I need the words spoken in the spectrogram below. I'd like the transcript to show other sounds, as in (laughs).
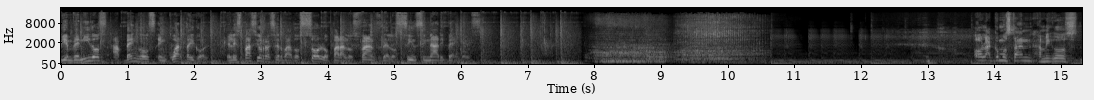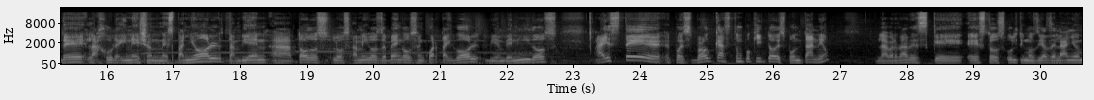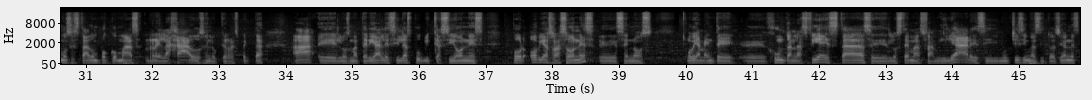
Bienvenidos a Bengals en cuarta y gol, el espacio reservado solo para los fans de los Cincinnati Bengals. Hola, ¿cómo están amigos de la Hurray Nation en español? También a todos los amigos de Bengals en cuarta y gol, bienvenidos a este pues broadcast un poquito espontáneo la verdad es que estos últimos días del año hemos estado un poco más relajados en lo que respecta a eh, los materiales y las publicaciones por obvias razones. Eh, se nos, obviamente, eh, juntan las fiestas, los temas familiares y muchísimas situaciones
